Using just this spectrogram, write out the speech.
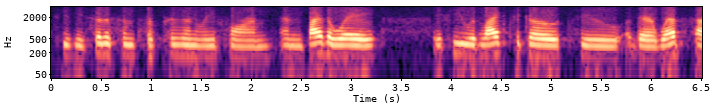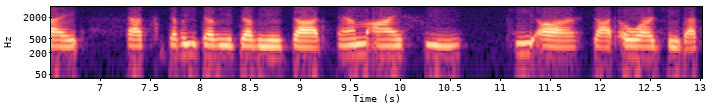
excuse me, Citizens for Prison Reform. And by the way, if you would like to go to their website, that's www.micpr.org. That's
